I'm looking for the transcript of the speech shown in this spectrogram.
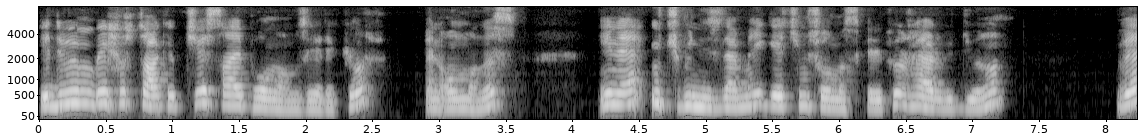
7500 takipçiye sahip olmamız gerekiyor. Yani olmanız. Yine 3000 izlenmeyi geçmiş olması gerekiyor her videonun. Ve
